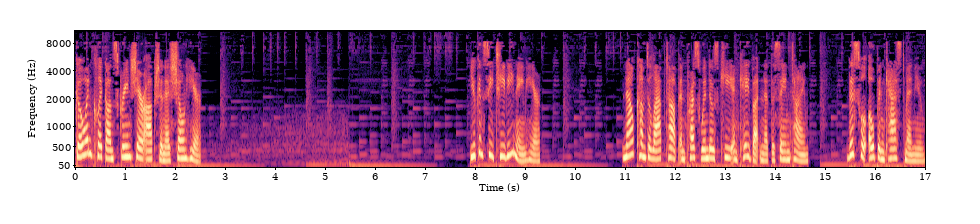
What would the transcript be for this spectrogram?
Go and click on Screen Share option as shown here. You can see TV name here. Now come to laptop and press Windows key and K button at the same time. This will open cast menu.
